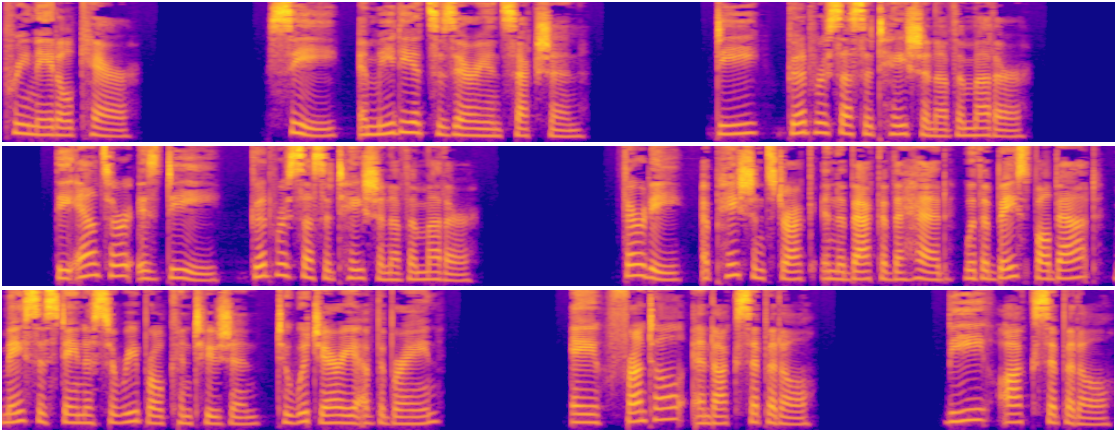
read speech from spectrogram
Prenatal care. C. Immediate cesarean section. D. Good resuscitation of the mother. The answer is D. Good resuscitation of the mother. 30. A patient struck in the back of the head with a baseball bat may sustain a cerebral contusion to which area of the brain? A. Frontal and occipital. B. Occipital.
